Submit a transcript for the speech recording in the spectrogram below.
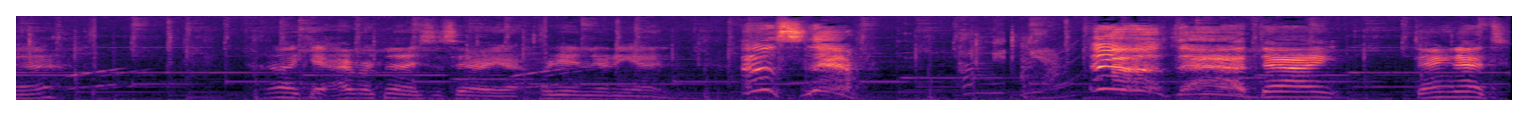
Ah. Okay, I recognize this area. We're getting near the end. Oh, snap! Oh, ah, dang! Dang it!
